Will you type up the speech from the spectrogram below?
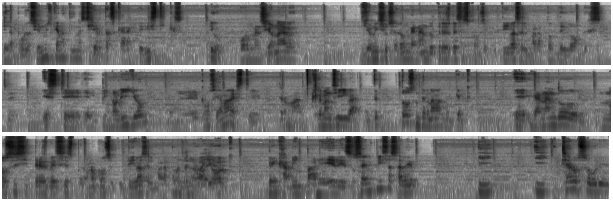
que la población mexicana tiene ciertas características. Digo, por mencionar Dionisio Cerón ganando tres veces consecutivas el maratón de Londres. Este, el Pinolillo, eh, ¿cómo se llama? Este, Germán. Germán Silva. Todos entrenaban con Kemka. Eh, ganando, no sé si tres veces, pero no consecutivas, el maratón de Nueva York. Benjamín Paredes. O sea, empiezas a ver. Y, y claro, sobre.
